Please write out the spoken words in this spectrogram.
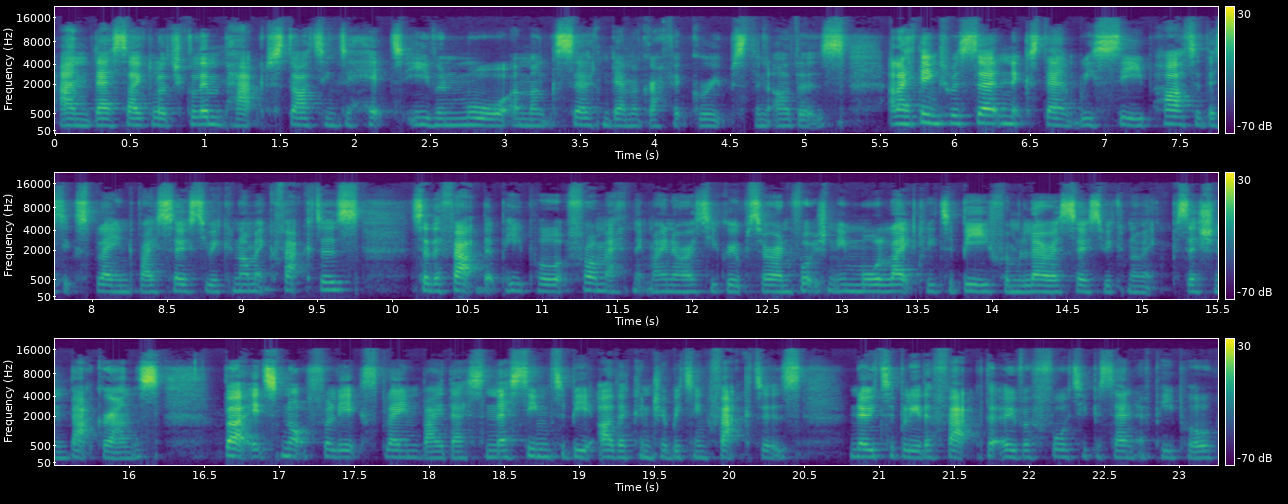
and their psychological impact starting to hit even more amongst certain demographic groups than others. And I think to a certain extent, we see part of this explained by socioeconomic factors. So the fact that people from ethnic minority groups are unfortunately more likely to be from lower socioeconomic position backgrounds, but it's not fully explained by this. And there seem to be other contributing factors, notably the fact that over 40% of people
